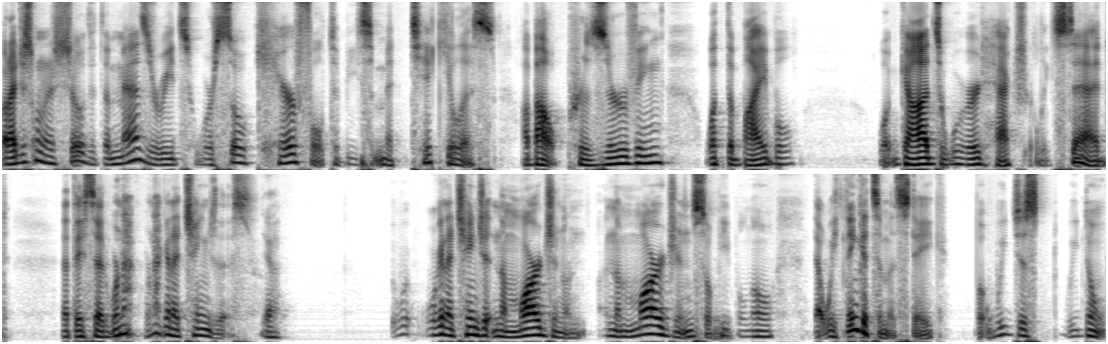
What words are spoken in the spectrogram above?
But I just want to show that the Masoretes were so careful to be so meticulous about preserving what the Bible what God's word actually said, that they said, we're not, we're not going to change this. Yeah. We're, we're going to change it in the margin, on, in the margin, so people know that we think it's a mistake, but we just, we don't,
